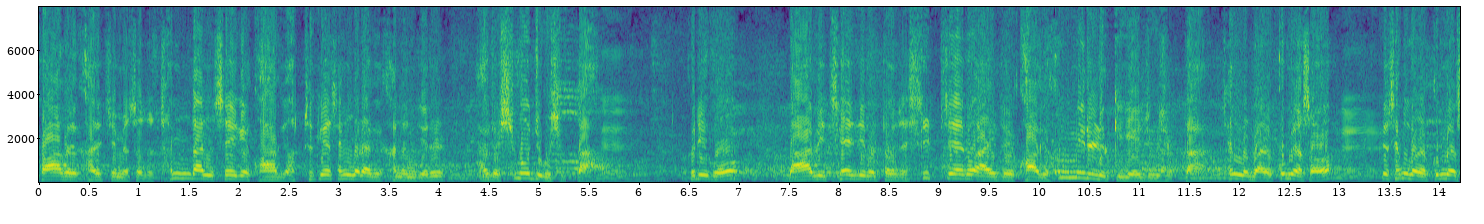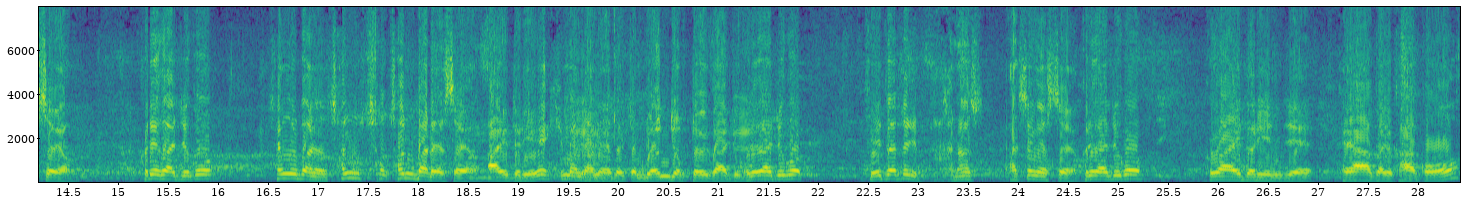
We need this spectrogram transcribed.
과학을 가르치면서도 첨단 세계 과학이 어떻게 생물학에 가는지를 아이들 심어주고 싶다. 그리고 나비 채집을 통해서 실제로 아이들이 과학에 흥미를 느끼게 해주고 싶다. 생물반을 꾸며서 네. 그 생물반을 꾸몄어요. 그래가지고 생물반을 선, 선, 선 발했어요. 아이들이 희망 가는 애들 좀 면접도 해가지고 그래가지고 제자들이 많아 발생했어요. 그래가지고 그 아이들이 이제 대학을 가고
